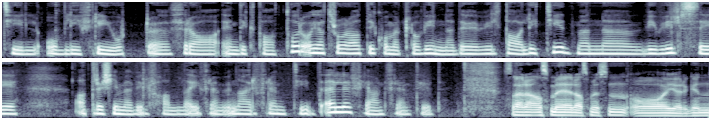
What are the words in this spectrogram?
til å bli frigjort fra en diktator, og jeg tror at de kommer til å vinne. Det vil ta litt tid, men vi vil se at regimet vil falle i nær fremtid eller fjern fremtid. Sara Asmer Rasmussen og Jørgen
